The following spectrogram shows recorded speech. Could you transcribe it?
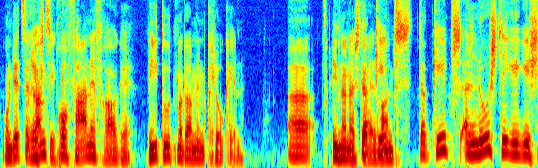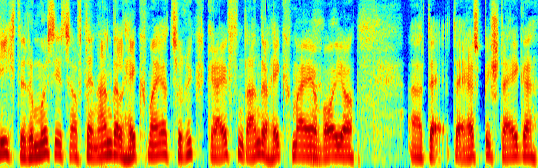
Und jetzt eine Richtig. ganz profane Frage. Wie tut man da mit dem Klo gehen? Äh, in einer Steilwand. Da gibt es eine lustige Geschichte. Da muss ich jetzt auf den Anderl Heckmeier zurückgreifen. Der Anderl Heckmeier war ja äh, der, der Erstbesteiger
